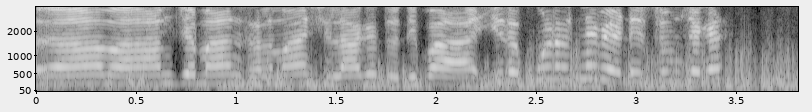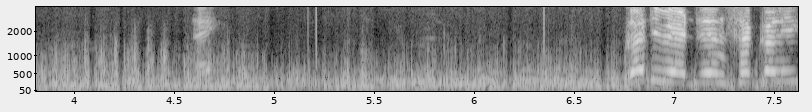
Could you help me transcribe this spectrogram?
आमच्या माणसाला माणशी लागत होती पा इथं कुठंच नाही भेटेस तुमच्याकडे. नाही? कधी भेटते सकाळी?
